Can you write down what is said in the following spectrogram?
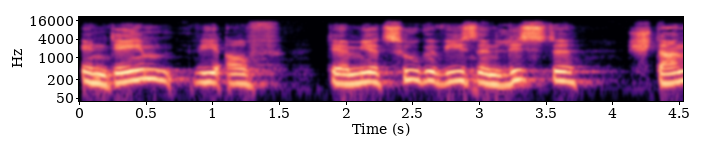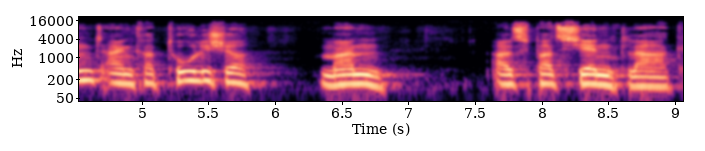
in dem, wie auf der mir zugewiesenen Liste stand, ein katholischer Mann als Patient lag.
